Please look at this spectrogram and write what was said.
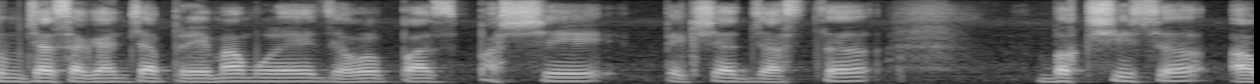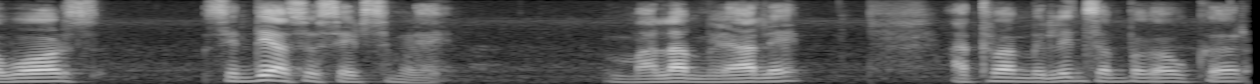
तुमच्या सगळ्यांच्या प्रेमामुळे जवळपास पाचशेपेक्षा जास्त बक्षिसं अवॉर्ड्स सिद्धी असोसिएट्समुळे मला मिळाले. अथवा मिलिंद संपगावकर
